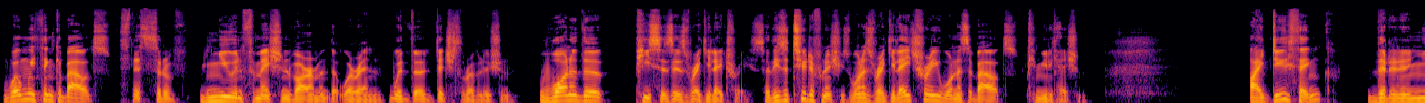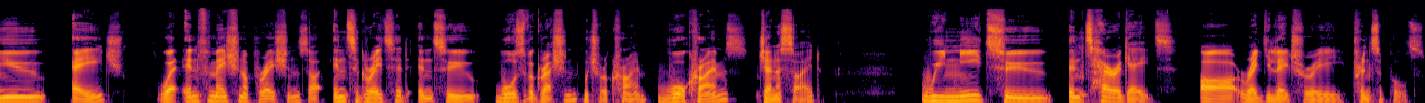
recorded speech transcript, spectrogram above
When we think about this sort of new information environment that we're in with the digital revolution, one of the pieces is regulatory. So these are two different issues. One is regulatory, one is about communication. I do think that in a new age where information operations are integrated into wars of aggression, which are a crime, war crimes, genocide, we need to interrogate our regulatory principles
